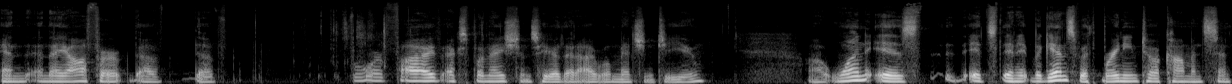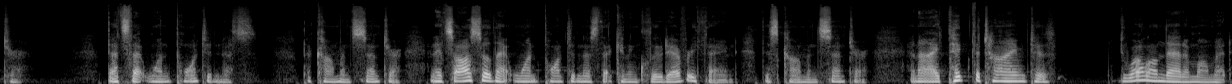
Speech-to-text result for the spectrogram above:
And and they offer uh, uh, four or five explanations here that I will mention to you. Uh, one is it's and it begins with bringing to a common center. That's that one pointedness the common center. And it's also that one pointedness that can include everything, this common center. And I take the time to dwell on that a moment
